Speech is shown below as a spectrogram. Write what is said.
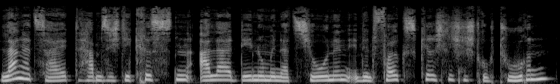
Lange Zeit haben sich die Christen aller Denominationen in den volkskirchlichen Strukturen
